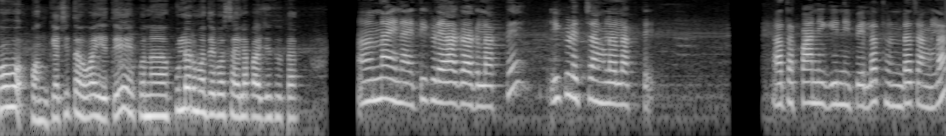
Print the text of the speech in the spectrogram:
हो हो पंख्याची तर हवा येते पण कूलरमध्ये बसायला पाहिजेत होता. अं, नाही नाही तिकडे आग आग लागते. इकडेच चांगला लागते. आता पाणी गिनी पेला थंड चांगला.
